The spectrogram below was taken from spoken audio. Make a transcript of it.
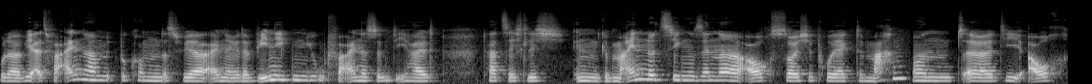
oder wir als Verein haben mitbekommen, dass wir einer der wenigen Jugendvereine sind, die halt tatsächlich in gemeinnützigen Sinne auch solche Projekte machen und äh, die auch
